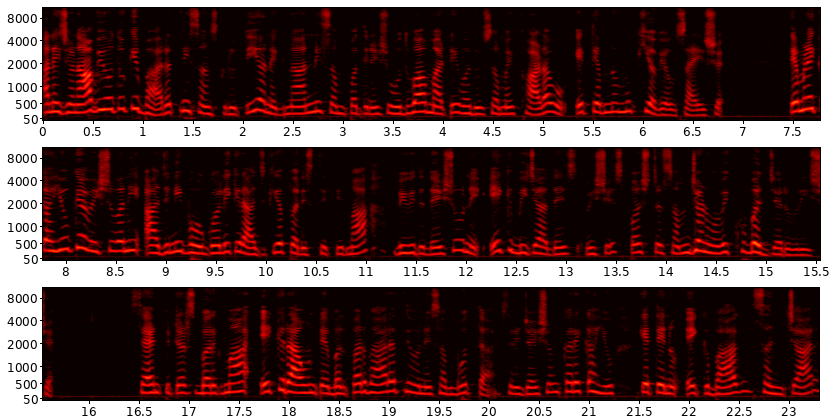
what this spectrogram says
અને જણાવ્યું હતું કે ભારતની સંસ્કૃતિ અને જ્ઞાનની સંપત્તિને શોધવા માટે વધુ સમય ફાળવવો એ તેમનો મુખ્ય વ્યવસાય છે. તેમણે કહ્યું કે વિશ્વની આજની ભૌગોલિક રાજકીય પરિસ્થિતિમાં વિવિધ દેશોને એકબીજા દેશ વિશે સ્પષ્ટ સમજણ હોવી ખૂબ જ જરૂરી છે. સેન્ટ પીટર્સબર્ગમાં એક રાઉન્ડ ટેબલ પર ભારતીયોને સંબોધતા શ્રી જયશંકરે કહ્યું કે તેનો એક ભાગ સંચાર,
